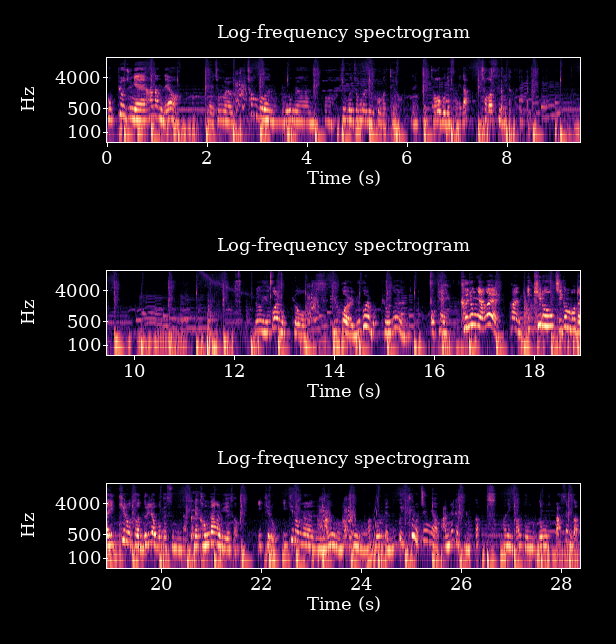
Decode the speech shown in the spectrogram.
목표 중에 하나인데요. 네, 정말 천분 모으면 와, 기분 정말 좋을 것 같아요. 네, 네, 적어보겠습니다. 적었습니다. 여기. 그리고 6월 목표. 6월, 6월 목표는 오케이. 근육량을 한 2kg, 지금보다 2kg 더 늘려보겠습니다. 내 건강을 위해서. 2kg. 2kg면 많은 건가? 적은 건가? 모르겠네. 뭐 2kg 찌면 안 되겠습니까? 아닌가? 너무, 너무 빡센가?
